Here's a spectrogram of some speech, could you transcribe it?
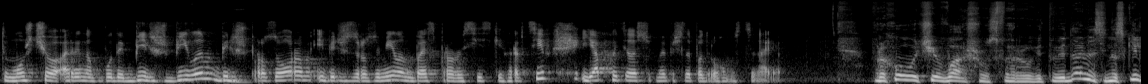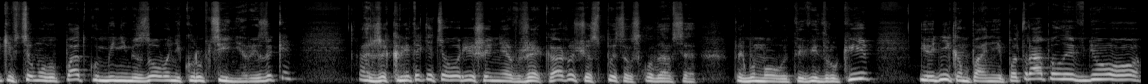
тому що ринок буде більш білим, більш прозорим і більш зрозумілим без проросійських гравців. І я б хотіла, щоб ми пішли по другому сценарію. Враховуючи вашу сферу відповідальності, наскільки в цьому випадку мінімізовані корупційні ризики? Адже критики цього рішення вже кажуть, що список складався, так би мовити, від руки, і одні компанії потрапили в нього,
